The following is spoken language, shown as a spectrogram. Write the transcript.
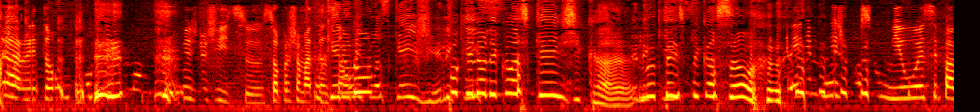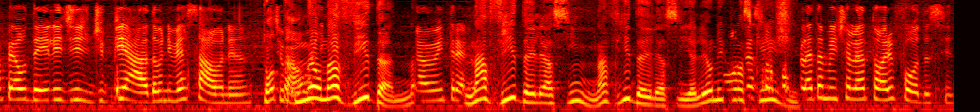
Cara, então por que não filme jiu-jitsu? Só pra chamar Porque ele é o atenção? Nicolas Cage. Ele Porque ele é o quis. Nicolas Cage, cara. Ele não tem quis. explicação. Ele mesmo assumiu esse papel dele de, de piada universal, né? Total. Não, na vida. Na, Tipo, eu entrego. na vida ele é assim. Na vida ele é assim. Ele é o Uma Nicolas pessoa Cage. completamente aleatória e foda-se.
